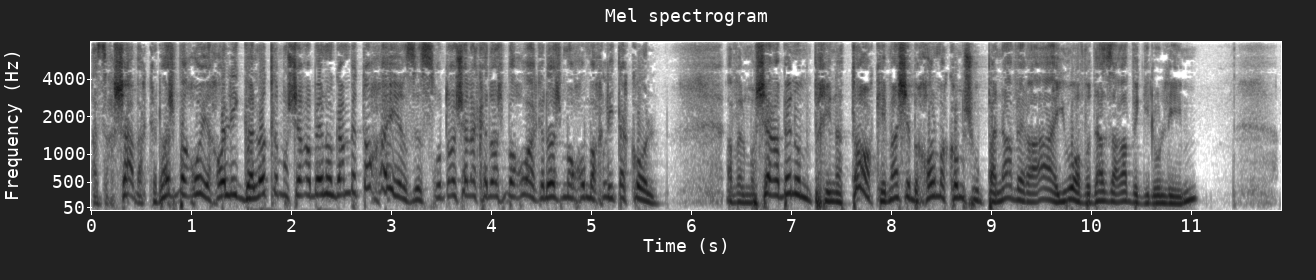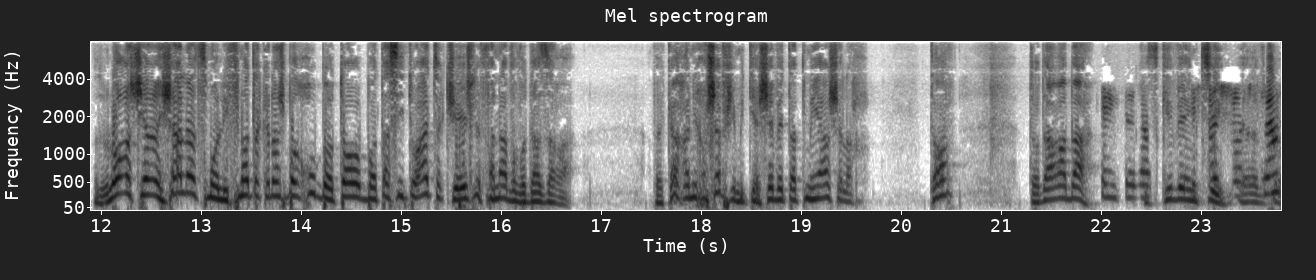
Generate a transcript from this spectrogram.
אז עכשיו הקדוש ברוך הוא יכול להיגלות למשה רבנו גם בתוך העיר, זה זכותו של הקדוש ברוך הוא, הקדוש ברוך הוא מחליט הכל. אבל משה רבנו מבחינתו, כיוון שבכל מקום שהוא פנה וראה היו עבודה זרה וגילולים, אז הוא לא הרשה לעצמו לפנות לקדוש ברוך הוא באותו, באותה סיטואציה כשיש לפניו עבודה זרה. וכך אני חושב שמתיישבת התמיהה שלך. טוב? תודה רבה. כן, תודה. חזקי ואמצי. ערב שאלה? טוב.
